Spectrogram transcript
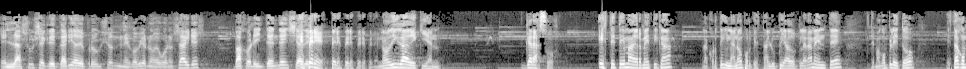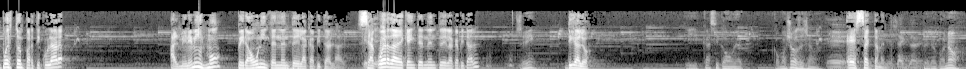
en la subsecretaría de producción en el gobierno de Buenos Aires, bajo la intendencia Espere, de... espere, espere, espere, espere. No diga de quién. Graso. Este tema de hermética, la cortina, ¿no? Porque está lupeado claramente, el tema completo, está compuesto en particular al menemismo, pero a un intendente de la capital. Claro. ¿Se acuerda de qué intendente de la capital? Sí. Dígalo. Y casi como, como yo se llama. Eh, Exactamente. exactamente. Pero con no.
